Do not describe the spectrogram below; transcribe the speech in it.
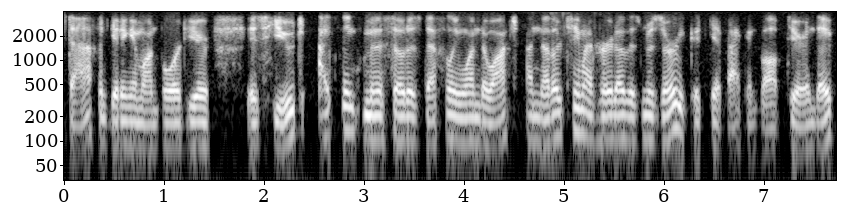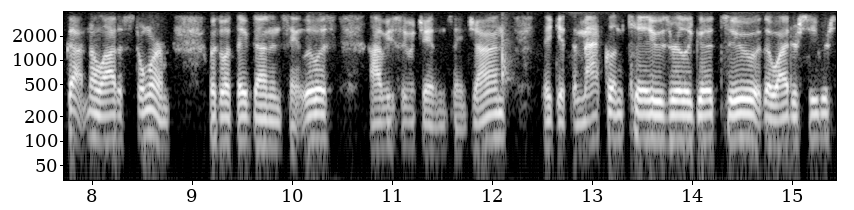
staff, and getting him on board here is huge. I think Minnesota is definitely one to watch. Another team I've heard of is Missouri could get back involved here, and they've gotten a lot of storm with what they've done in St. Louis, obviously with Jalen St. John. They get the Macklin kid who's really good too, the wide receivers.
